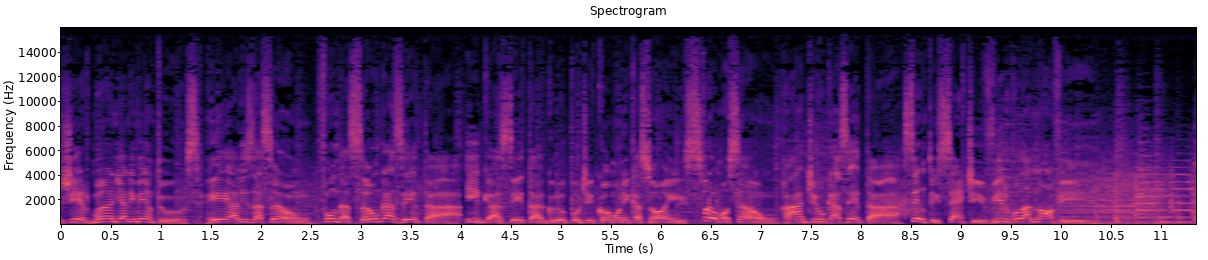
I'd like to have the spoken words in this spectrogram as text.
Germane Alimentos. Realização Fundação Gazeta e Gazeta Grupo de Comunicações. Promoção Rádio Gazeta 107,9.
